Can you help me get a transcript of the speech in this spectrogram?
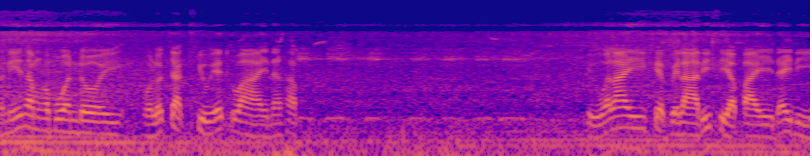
วันนี้ทำขบวนโดยหัวรถจักร QSY นะครับ ถือว่าไล่เก็บเวลาที่เสียไปได้ดี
